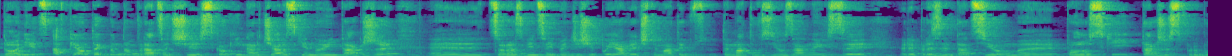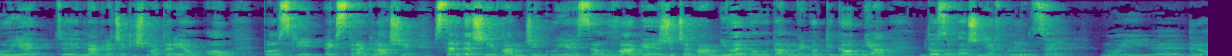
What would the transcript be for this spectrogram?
Doniec, a w piątek będą wracać skoki narciarskie, no i także coraz więcej będzie się pojawiać tematów, tematów związanych z reprezentacją Polski, także spróbuję nagrać jakiś materiał o polskiej ekstraklasie. Serdecznie Wam dziękuję za uwagę. Życzę Wam miłego, udanego tygodnia. Do zobaczenia wkrótce, moi y, drodzy.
